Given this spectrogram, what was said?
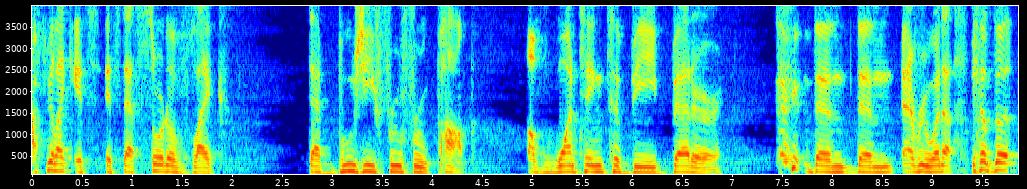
I feel like it's it's that sort of like that bougie frou frou pomp of wanting to be better than than everyone else. Because the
